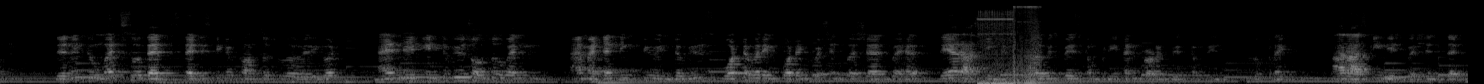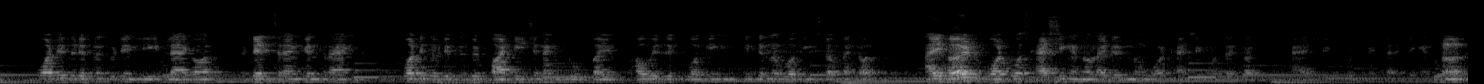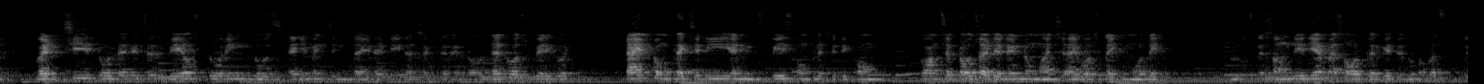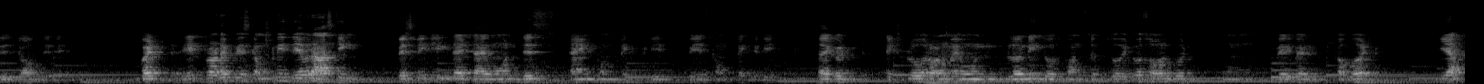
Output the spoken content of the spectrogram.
didn't do much. So that statistical concepts were very good. And in interviews also, when I'm attending few interviews, whatever important questions were shared by her, they are asking. Service-based companies and product-based companies look like are asking these questions that what is the difference between lead lag or dense rank and rank what is the difference between partition and group by how is it working internal working stuff and all i heard what was hashing and all i didn't know what hashing was i thought hash you put means hashing and all but she told that it's a way of storing those elements inside a data structure and all that was very good time complexity and space complexity com- concept also i didn't know much i was like more like उसने सम दे दिया मैं solve करके दे दूंगा बस मुझे job दे दे but in product based company they were asking specifically that I want this time complexity, space complexity. So I could explore on my own, learning those concepts. So it was all good, um, very well covered. Yeah,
